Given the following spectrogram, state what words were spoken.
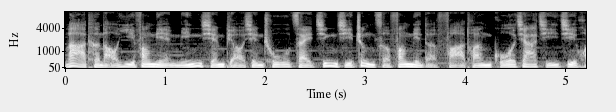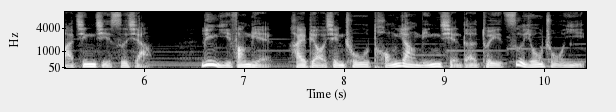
纳特瑙一方面明显表现出在经济政策方面的法团国家级计划经济思想，另一方面还表现出同样明显的对自由主义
